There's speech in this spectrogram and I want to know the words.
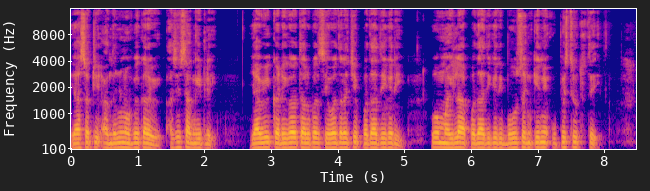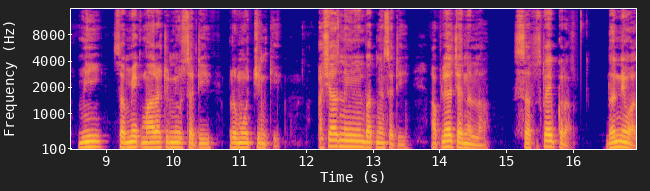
यासाठी आंदोलन उभे करावे असे सांगितले. यावेळी कडेगाव तालुका सेवादलाचे पदाधिकारी व महिला पदाधिकारी बहुसंख्येने उपस्थित होते. मी सम्यक महाराष्ट्र न्यूजसाठी प्रमोद चिंके अशाच नवीन नवीन बातम्यांसाठी आपल्या चॅनलला सबस्क्राईब करा. धन्यवाद.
